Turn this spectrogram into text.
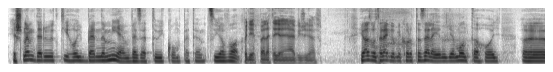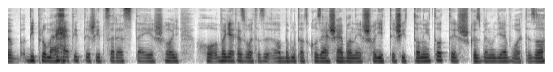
És nem derült ki, hogy benne milyen vezetői kompetencia van. Vagy éppen lett egy nyelvvizsgát. Ja, az volt a legjobb, mikor ott az elején ugye mondta, hogy ö, diplomáját itt és itt szerezte, és hogy, ho, vagy hát ez volt az, a bemutatkozásában, és hogy itt és itt tanított, és közben ugye volt ez a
